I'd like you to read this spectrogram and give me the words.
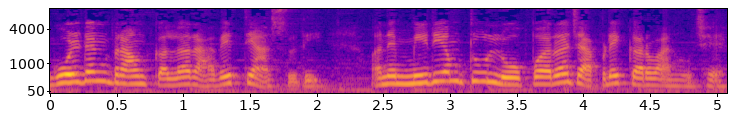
ગોલ્ડન બ્રાઉન કલર આવે ત્યાં સુધી. અને મીડિયમ ટુ લો પર જ આપણે કરવાનું છે.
